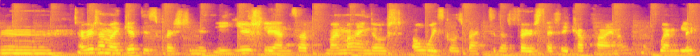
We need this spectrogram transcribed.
Mm, every time I get this question, it, it, usually ends up, my mind always goes back to that first FA Cup final at Wembley.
